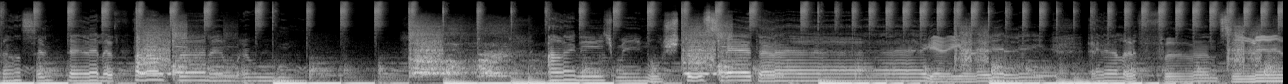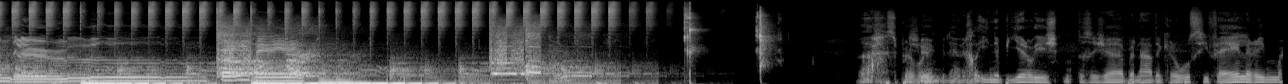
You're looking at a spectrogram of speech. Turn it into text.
Das sind Elefanten im Raum. Einig musst du's reden. Yeah, yeah. Elephants in the room, baby. Ach, das Problem bei diesen kleinen Bierli ist, und das ist eben auch der grosse Fehler immer,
